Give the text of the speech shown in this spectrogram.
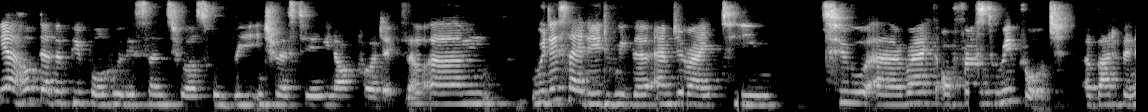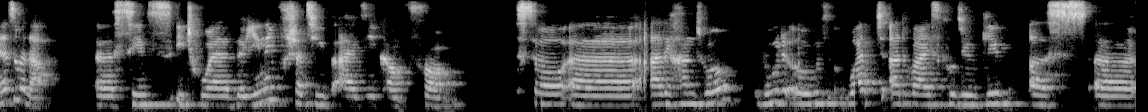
yeah, I hope that the people who listen to us will be interested in our project. So um, we decided with the MDRI team to uh, write our first report about Venezuela, uh, since it where the initiative idea come from. So uh, Alejandro, would, uh, what advice could you give us uh,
